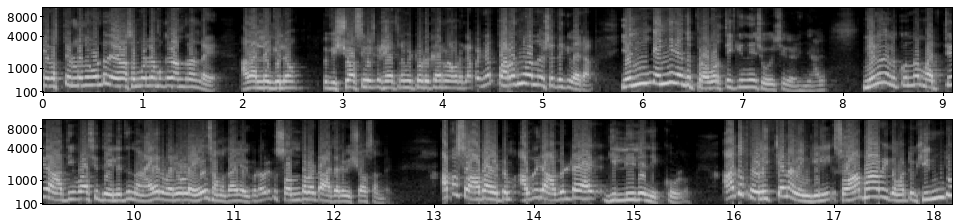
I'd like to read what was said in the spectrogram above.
വ്യവസ്ഥ ഉള്ളത് കൊണ്ട് ദേവസ്വം പോലും നമുക്ക് തന്ത്രണ്ടേ അതല്ലെങ്കിലോ ഇപ്പൊ വിശ്വാസികൾക്ക് ക്ഷേത്രം വിട്ടുകൊടുക്കാൻ അവിടെ അപ്പൊ ഞാൻ പറഞ്ഞു വന്ന വിഷയത്തേക്ക് വരാം. എങ്ങനെ അത് പ്രവർത്തിക്കുന്നതെന്ന് ചോദിച്ചു കഴിഞ്ഞാൽ നിലനിൽക്കുന്ന മറ്റ് ആദിവാസി ദലിത് നായർ വരെയുള്ള ഏത് സമുദായം ആയിക്കോട്ടെ അവർക്ക് സ്വന്തമായിട്ട് ആചാരവിശ്വാസമുണ്ട്. അപ്പൊ സ്വാഭാവികമായിട്ടും അവർ അവരുടെ ഗില്ലിയിലേ നിൽക്കുള്ളൂ. അത് പൊളിക്കണമെങ്കിൽ സ്വാഭാവികമായിട്ടും ഹിന്ദു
